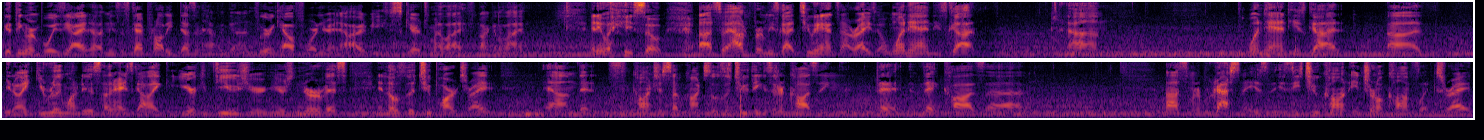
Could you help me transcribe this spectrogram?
Good thing we're in Boise, Idaho. That means this guy probably doesn't have a gun. If we were in California right now, I would be scared for my life. Not gonna lie. Anyway, so uh, so out in front of him, he's got two hands out. Right, he's got one hand. He's got um, one hand. He's got. Uh, you know, like you really want to do this. Other hand, he's got like you're confused, you're you're nervous, and those are the two parts, right? Um, that conscious, subconscious. Those are two things that are causing that that cause uh, uh, someone to procrastinate is, is these two con- internal conflicts, right?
